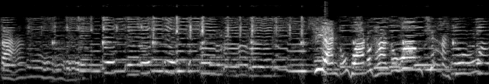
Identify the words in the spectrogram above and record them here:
翻。徐彦中光着看着往前走啊，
